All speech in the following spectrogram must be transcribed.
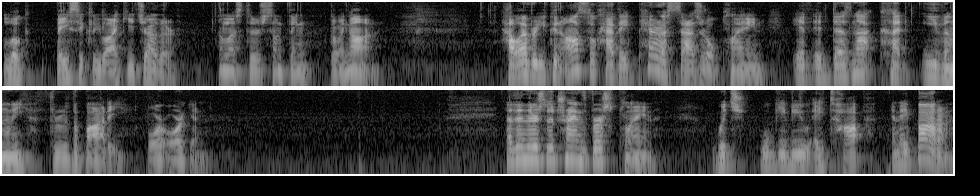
look basically like each other, unless there's something going on. However, you can also have a parasagittal plane if it does not cut evenly through the body or organ. And then there's the transverse plane, which will give you a top and a bottom,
